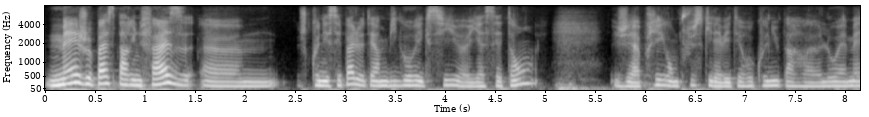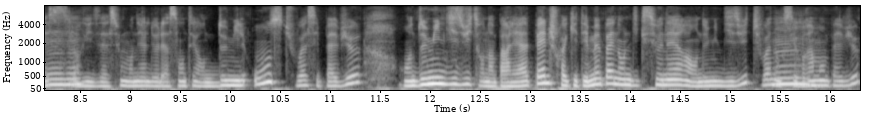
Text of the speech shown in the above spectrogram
Mais je passe par une phase, je connaissais pas le terme bigorexie il y a sept ans. J'ai appris en plus qu'il avait été reconnu par euh, l'OMS, Mhm. l'Organisation mondiale de la santé, en 2011. Tu vois, c'est pas vieux. En 2018, on en parlait à peine. Je crois qu'il était même pas dans le dictionnaire en 2018. Tu vois, donc c'est Mhm. vraiment pas vieux.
